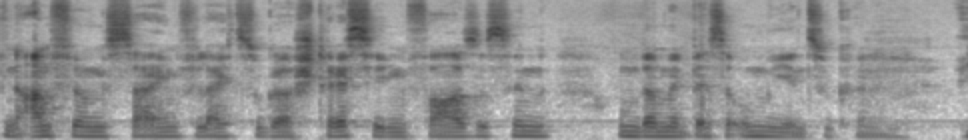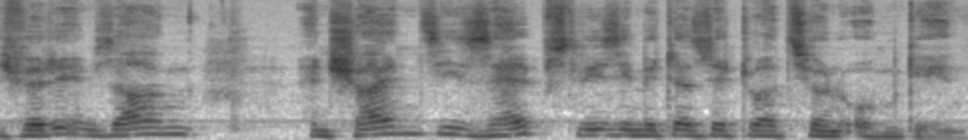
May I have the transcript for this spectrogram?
in Anführungszeichen, vielleicht sogar stressigen Phase sind, um damit besser umgehen zu können? Ich würde ihm sagen, entscheiden Sie selbst, wie Sie mit der Situation umgehen.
